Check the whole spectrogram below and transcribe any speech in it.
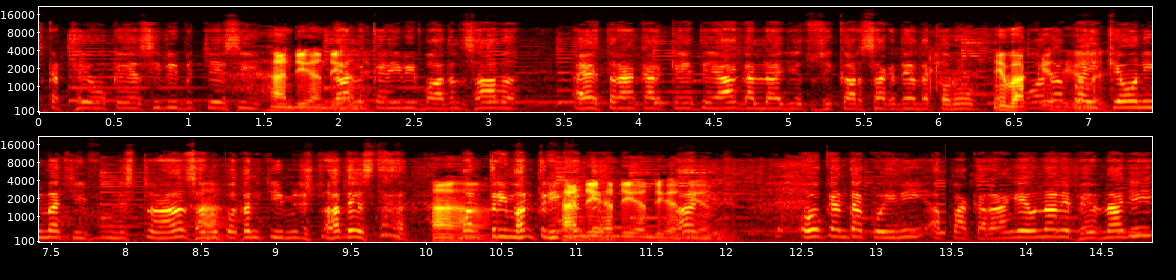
ਇਕੱਠੇ ਹੋ ਕੇ ਅਸੀਂ ਵੀ ਵਿੱਚੇ ਸੀ। ਹਾਂਜੀ ਹਾਂਜੀ ਗੱਲ ਕਰੀ ਵੀ ਬਾਦਲ ਸਾਹਿਬ ਇਸ ਤਰ੍ਹਾਂ ਕਰਕੇ ਤੇ ਆਹ ਗੱਲ ਆ ਜੇ ਤੁਸੀਂ ਕਰ ਸਕਦੇ ਆ ਤਾਂ ਕਰੋ। ਨਹੀਂ, ਵਾਕਈ ਕਹਿੰਦਾ, ਗੱਲ। ਕਿਉਂ ਨਹੀਂ ਮੈਂ ਚੀਫ ਮਿਨਿਸਟਰ ਹਾਂ? ਸਾਨੂੰ ਪਤਾ ਨਹੀਂ ਚੀਫ ਮਿਨਿਸਟਰ ਇਸ ਹਾਂ, ਹਾਂ। ਮੰਤਰੀ ਮੰਤਰੀ ਹਾਂਜੀ। ਹਾਂਜੀ, ਹਾਂਜੀ, ਹਾਂਜੀ, ਉਹ ਕਹਿੰਦਾ ਕੋਈ ਨਹੀਂ ਆਪਾਂ ਕਰਾਂਗੇ। ਉਹਨਾਂ ਨੇ ਫਿਰ ਨਾ ਜੀ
